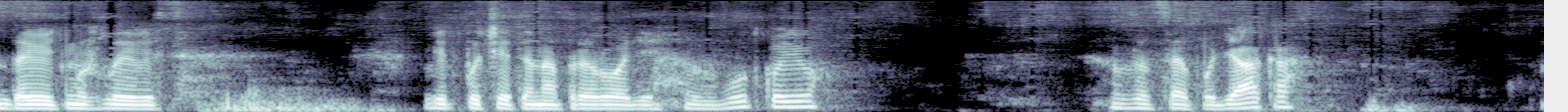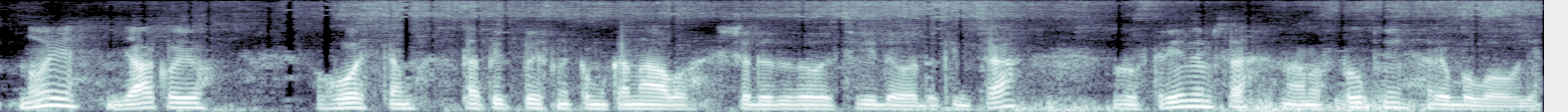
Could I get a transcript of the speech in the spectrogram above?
дають можливість відпочити на природі з вудкою. За це подяка. Ну і дякую гостям та підписникам каналу, що додивились відео до кінця. Зустрінемося на наступній риболовлі.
